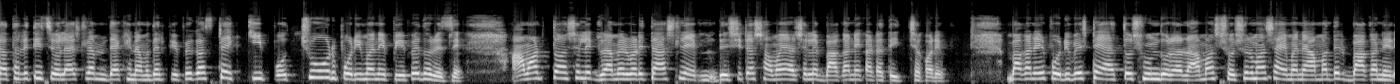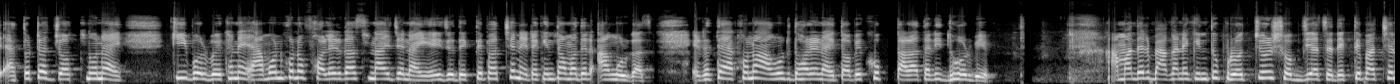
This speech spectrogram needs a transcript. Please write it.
যথারীতি চলে আসলাম, দেখেন আমাদের পেঁপে গাছটায় কি প্রচুর পরিমাণে পেঁপে ধরেছে। আমার তো আসলে গ্রামের বাড়িতে আসলে বেশিটা সময় আসলে বাগানে কাটাতে ইচ্ছা করে। বাগানের পরিবেশটা এত সুন্দর আর আমার শ্বশুর মশাই মানে আমাদের বাগানের এতটা যত্ন নেয়, কি বলব? এখানে এমন কোনো ফলের গাছ নাই যে নাই। এই যে দেখতে পাচ্ছেন, এটা কিন্তু আমাদের আঙুর গাছ। এটাতে এখনও আঙুর ধরে নাই, তবে খুব তাড়াতাড়ি ধরবে। আমাদের বাগানে কিন্তু প্রচুর সবজি আছে, দেখতে পাচ্ছেন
